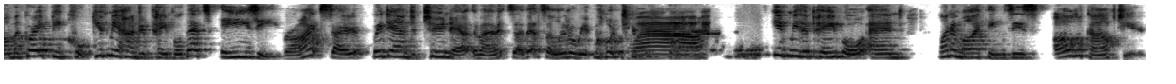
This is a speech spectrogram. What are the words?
I'm a great big cook. Give me 100 people. That's easy, right? So we're down to two now at the moment. So that's a little bit more difficult. Wow. Give me the people. And one of my things is I'll look after you.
